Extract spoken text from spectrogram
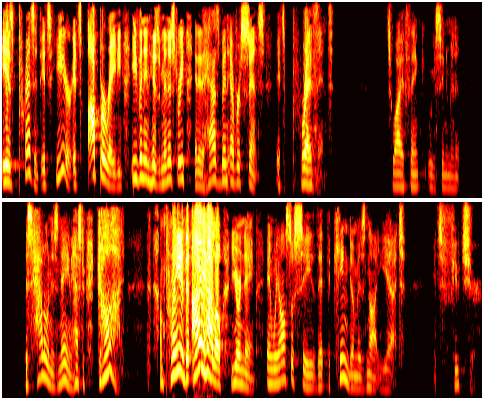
is present. It's here. It's operating even in his ministry, and it has been ever since. It's present. That's why I think, we can see in a minute, this hallowing his name has to, God, I'm praying that I hallow your name. And we also see that the kingdom is not yet, it's future.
